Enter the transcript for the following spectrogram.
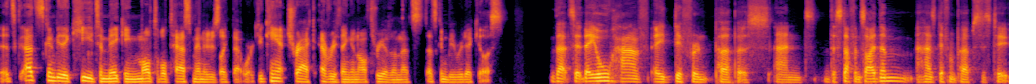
it's that's going to be the key to making multiple task managers like that work. You can't track everything in all three of them. That's that's going to be ridiculous. That's it. They all have a different purpose, and the stuff inside them has different purposes too.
